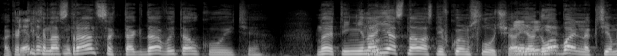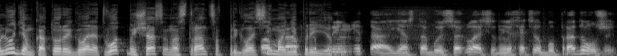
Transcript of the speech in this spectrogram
О каких это иностранцах мы... тогда вы толкуете? Но это не наезд на вас ни в коем случае, а я не, глобально к тем людям, которые говорят, вот мы сейчас иностранцев пригласим, Поправка они приедут. принята, я с тобой согласен, но я хотел бы продолжить.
